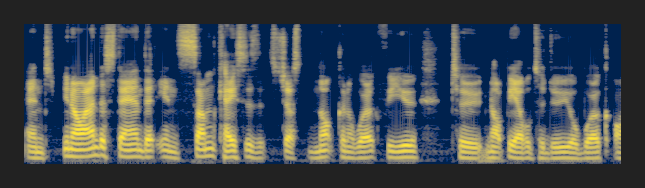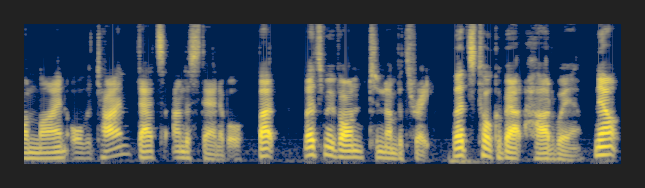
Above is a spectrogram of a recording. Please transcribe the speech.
And, you know, I understand that in some cases it's just not going to work for you to not be able to do your work online all the time. That's understandable. But Let's move on to number three. Let's talk about hardware. Now,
